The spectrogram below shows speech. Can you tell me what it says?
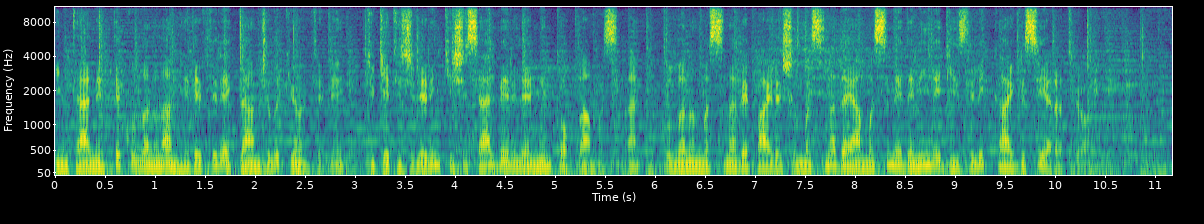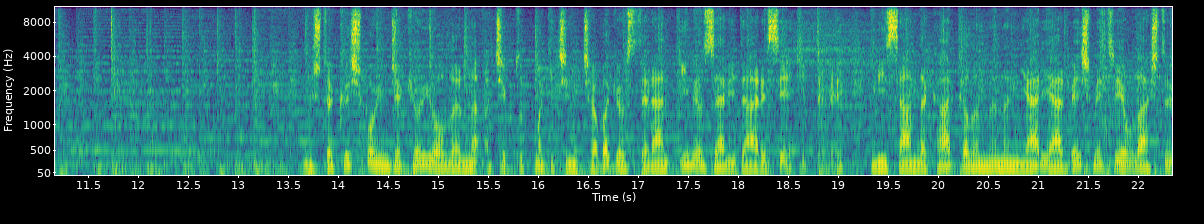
İnternette kullanılan hedefli reklamcılık yöntemi, tüketicilerin kişisel verilerinin toplanmasına, kullanılmasına ve paylaşılmasına dayanması nedeniyle gizlilik kaygısı yaratıyor. Muş'ta kış boyunca köy yollarını açık tutmak için çaba gösteren İl Özel İdaresi ekipleri, Nisan'da kar kalınlığının yer yer 5 metreye ulaştığı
